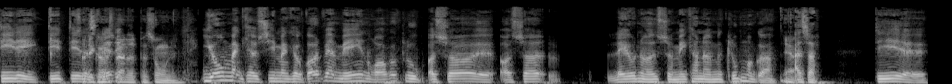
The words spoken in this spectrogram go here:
det, det, det, det, Så det kan også være noget personligt. jo, man kan jo sige, man kan jo godt være med i en rockerklub, og så, øh, og så lave noget, som ikke har noget med klubben at gøre. Ja. Altså, det, øh,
